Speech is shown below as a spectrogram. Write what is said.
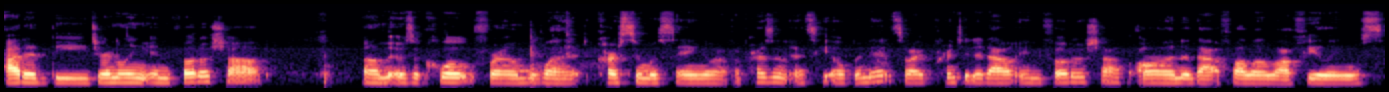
added the journaling in Photoshop. Um, it was a quote from what Carson was saying about the present as he opened it, so I printed it out in Photoshop on that Fa La La Feelings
